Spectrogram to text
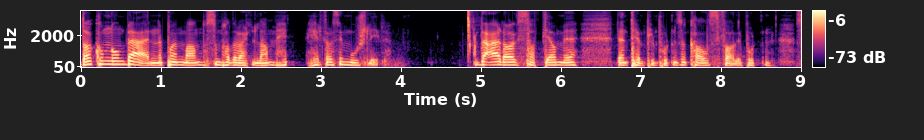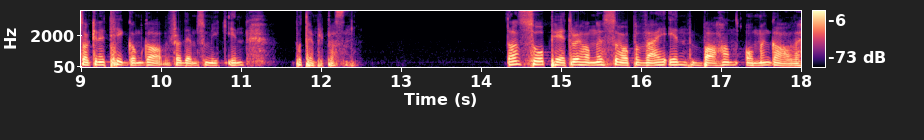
Da kom noen bærende på en mann som hadde vært lam helt fra sin mors liv. Hver dag satt de ham ved den tempelporten som kalles Fagerporten, så han kunne tigge om gaver fra dem som gikk inn på tempelplassen. Da han så Peter og Johannes som var på vei inn, ba han om en gave.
